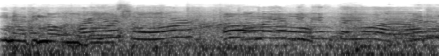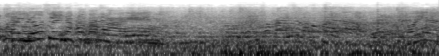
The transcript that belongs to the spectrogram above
Hindi natin maubos. Are you sure? Oo. Mamaya bilhin kayo ah. Meron ako Kayo, sino ka kumakain? O yan,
